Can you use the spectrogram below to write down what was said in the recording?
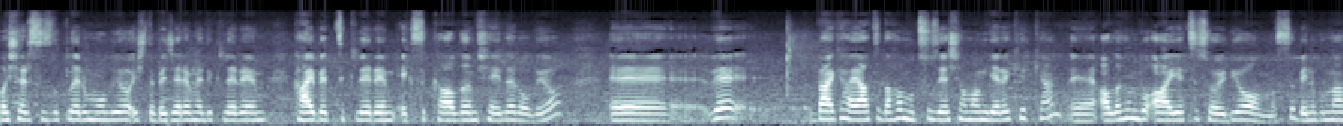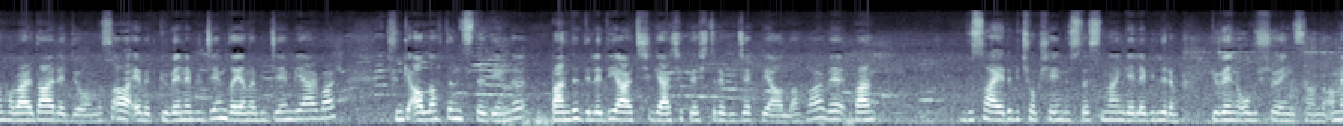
başarısızlıklarım oluyor, işte beceremediklerim, kaybettiklerim, eksik kaldığım şeyler oluyor. Ee, ve belki hayatı daha mutsuz yaşamam gerekirken e, Allah'ın bu ayeti söylüyor olması, beni bundan haberdar ediyor olması, aa evet güvenebileceğim, dayanabileceğim bir yer var. Çünkü Allah'tan istediğimde bende dilediği artışı gerçekleştirebilecek bir Allah var ve ben bu sayede birçok şeyin üstesinden gelebilirim. Güveni oluşuyor insanda. Ama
